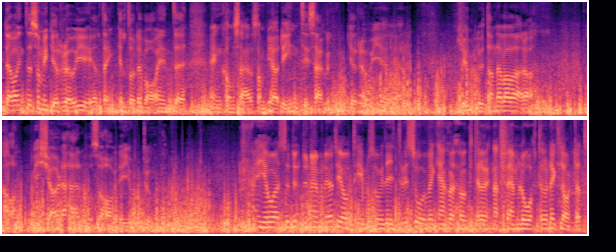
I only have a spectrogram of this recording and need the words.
Det var inte så mycket röj helt enkelt och det var inte en konsert som bjöd in till särskilt mycket röj eller kul utan det var bara ja, vi kör det här och så har vi det gjort ungefär. Jo, alltså, du, du nämnde att jag och Tim såg lite. Vi såg väl kanske högt räknat fem låtar och det är klart att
